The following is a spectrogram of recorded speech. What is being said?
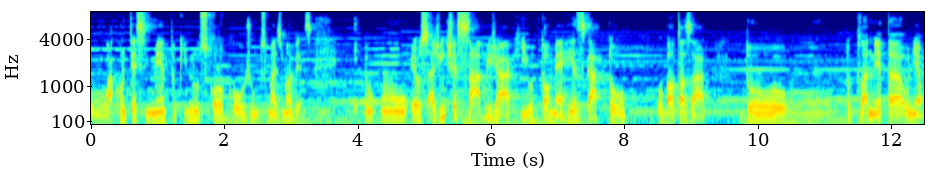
o acontecimento que nos colocou juntos mais uma vez. Eu, o, eu, a gente sabe já que o Tomé resgatou o Baltazar do, do planeta União,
